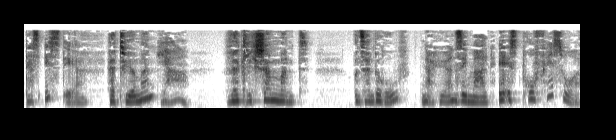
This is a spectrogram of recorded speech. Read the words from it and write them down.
Das ist er. Herr Thürmann? Ja. Wirklich charmant. Und sein Beruf? Na, hören Sie mal, er ist Professor.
